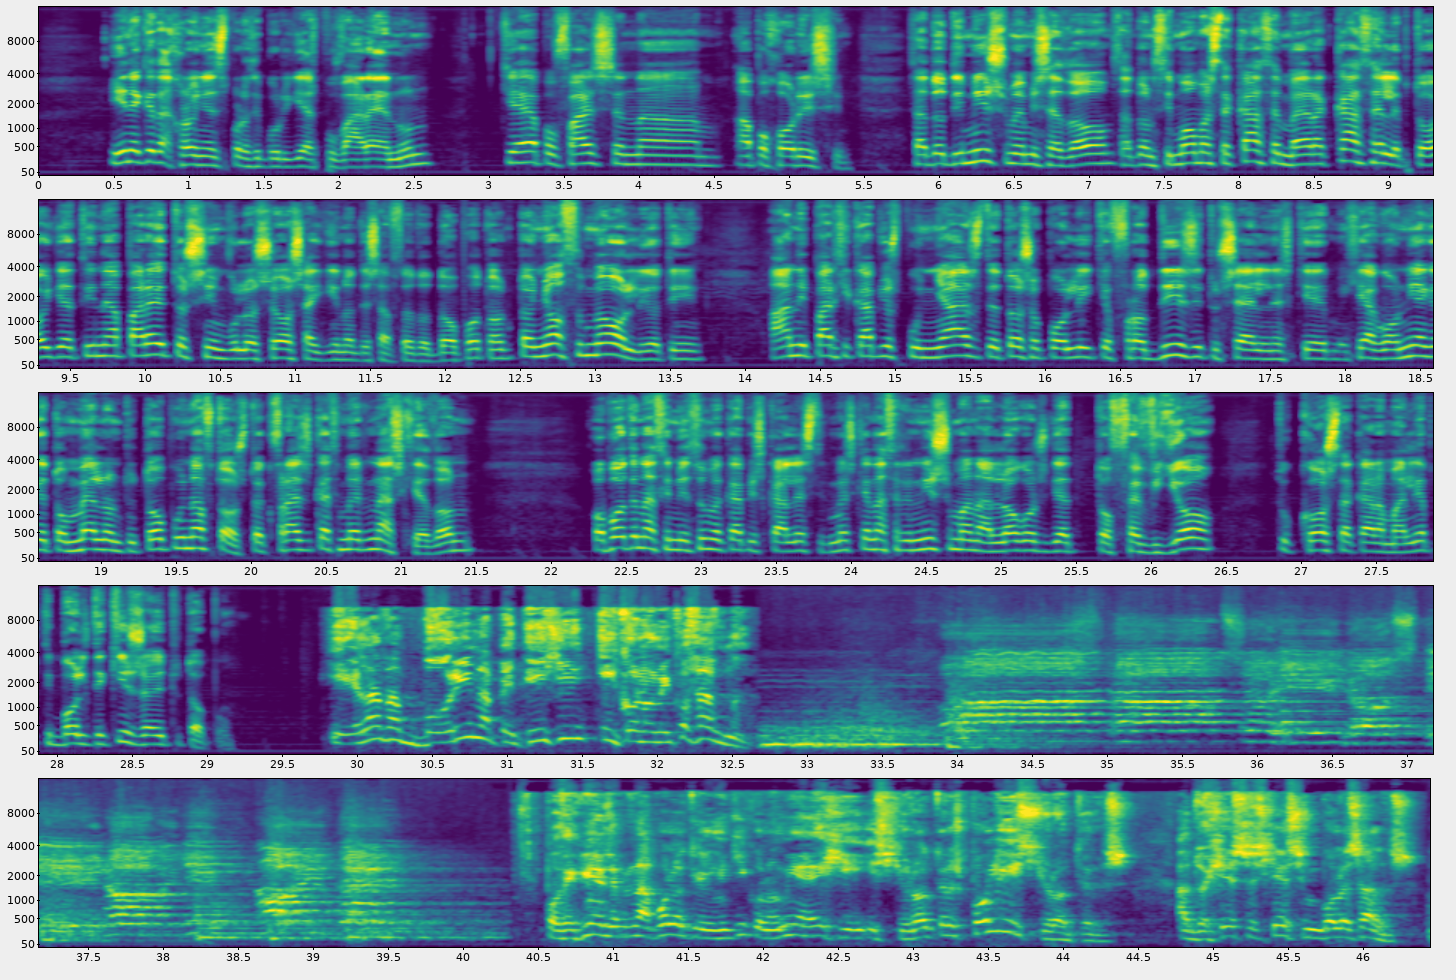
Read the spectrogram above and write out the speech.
Είναι και τα χρόνια της Πρωθυπουργίας που βαραίνουν και αποφάσισε να αποχωρήσει. Θα τον τιμήσουμε εμείς εδώ, θα τον θυμόμαστε κάθε μέρα, κάθε λεπτό, γιατί είναι απαραίτητος σύμβουλος σε όσα γίνονται σε αυτόν τον τόπο. Το, το νιώθουμε όλοι ότι αν υπάρχει κάποιος που νοιάζεται τόσο πολύ και φροντίζει τους Έλληνες και έχει αγωνία για το μέλλον του τόπου, είναι αυτός. Το εκφράζει καθημερινά σχεδόν. Οπότε να θυμηθούμε κάποιες καλές στιγμές και να θρυνήσουμε αναλόγως για το φευγιό του Κώστα Καραμαλή από την πολιτική ζωή του τόπου. Η Ελλάδα μπορεί να πετύχει οικονομικό θαύμα. Άστραψε ο ήλιος στην αυγή, άιντε Αποδεικνύεται πριν από όλα ότι η ελληνική οικονομία έχει ισχυρότερες, πολύ ισχυρότερες αντοχές σε σχέση με πολλές άλλες.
